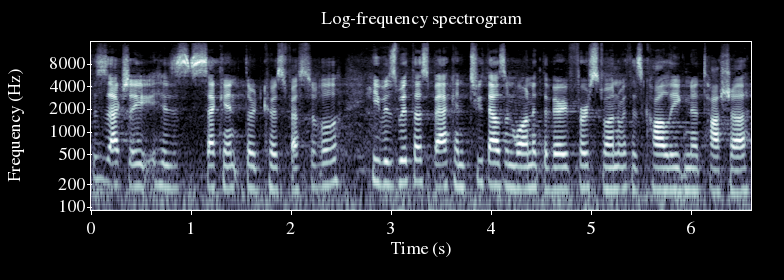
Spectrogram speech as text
this is actually his second Third Coast Festival. He was with us back in 2001 at the very first one with his colleague Natasha,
